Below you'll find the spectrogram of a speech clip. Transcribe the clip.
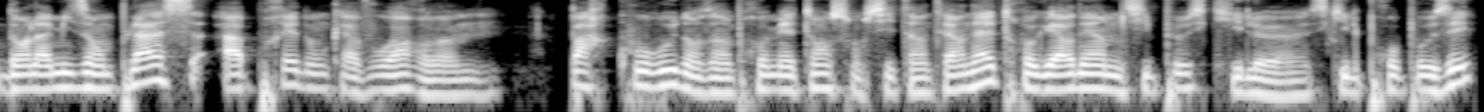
dans la mise en place après donc avoir parcouru dans un premier temps son site internet, regardé un petit peu ce qu'il proposait.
